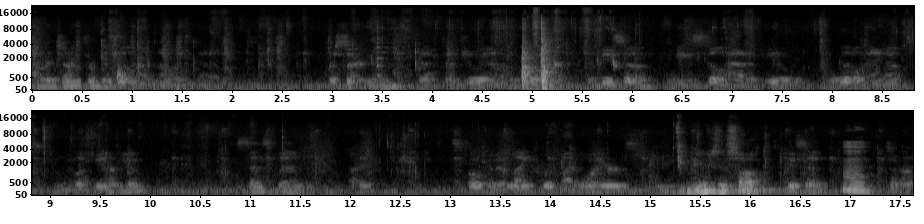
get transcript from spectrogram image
I returned from Brazil not knowing that for certain that uh, Juliana would get the visa. We still had a few little hangups when we left the interview. Since then, I've spoken at length with my lawyers. Men just det salt. They said อืม to her,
